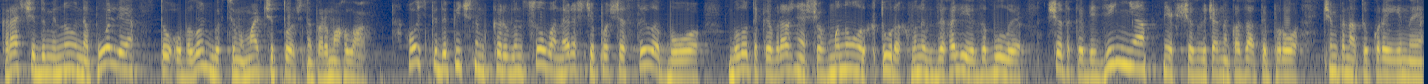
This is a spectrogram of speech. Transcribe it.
краще домінує на полі, то оболонь би в цьому матчі точно перемогла. А ось підопічним Кирвінцова нарешті пощастило, бо було таке враження, що в минулих турах вони взагалі забули, що таке везіння, якщо звичайно казати про чемпіонат України.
